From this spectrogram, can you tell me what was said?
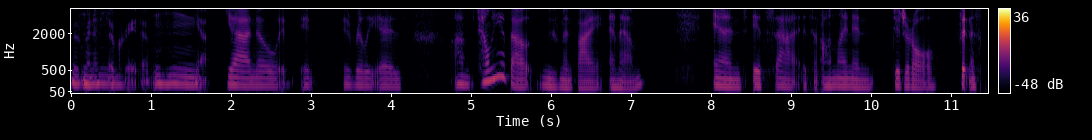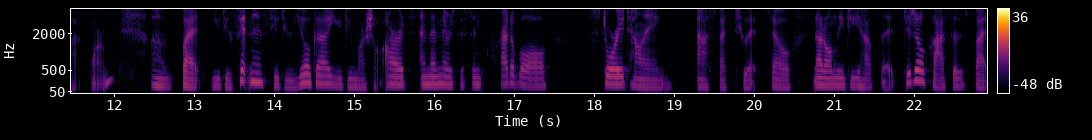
Movement is so Mhm. creative. Mm-hmm. Yeah. Yeah, no, it it it really is. Um, tell me about Movement by NM, and it's uh, it's an online and digital fitness platform. Um, but you do fitness, you do yoga, you do martial arts, and then there's this incredible storytelling aspect to it. So not only do you have the digital classes, but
